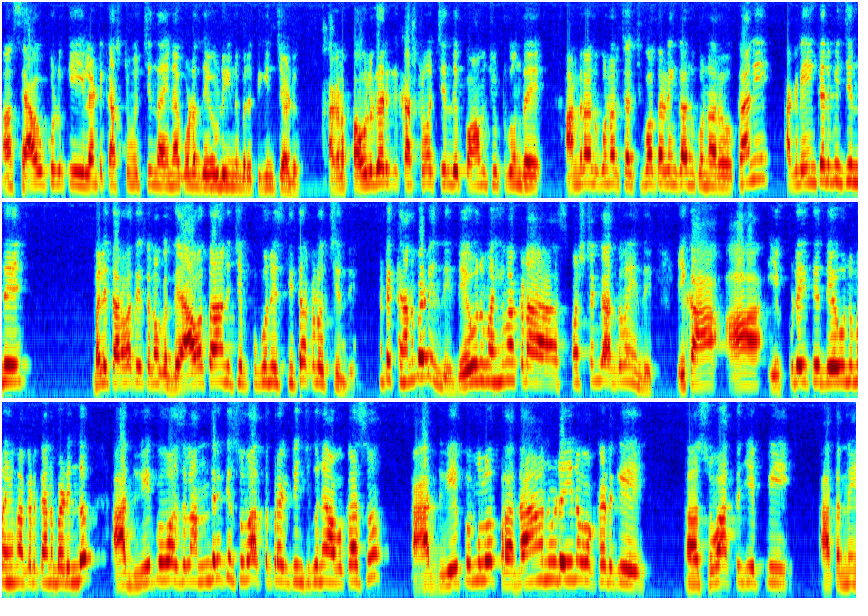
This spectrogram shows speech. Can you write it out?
ఆ సేవకుడికి ఇలాంటి కష్టం వచ్చింది అయినా కూడా దేవుడు ఈయన బ్రతికించాడు. అక్కడ పౌలు గారికి కష్టం వచ్చింది పాము చుట్టుకుంది. అందరూ అనుకున్నారు చచ్చిపోతాడు ఇంకా అనుకున్నారు. కానీ అక్కడ ఏం కనిపించింది? మళ్ళీ తర్వాత ఇతను ఒక దేవత అని చెప్పుకునే స్థితి అక్కడ వచ్చింది. అంటే కనబడింది. దేవుని మహిమ అక్కడ స్పష్టంగా అర్థమైంది. ఇక ఆ- ఆ ఎప్పుడైతే దేవుని మహిమ అక్కడ కనబడిందో ఆ ద్వీపవాసులందరికీ సువార్త ప్రకటించుకునే అవకాశం ఆ ద్వీపంలో ప్రధానుడైన ఒకడికి ఆ, సువార్త చెప్పి అతని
